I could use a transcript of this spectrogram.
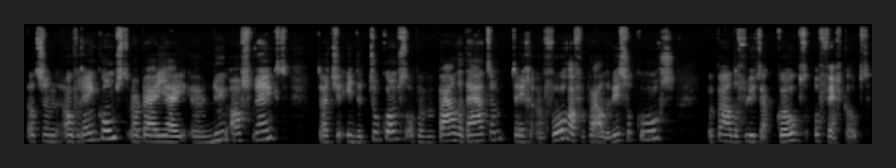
Dat is een overeenkomst waarbij jij eh, nu afspreekt dat je in de toekomst op een bepaalde datum tegen een vooraf bepaalde wisselkoers bepaalde valuta koopt of verkoopt.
